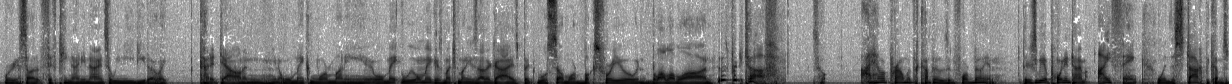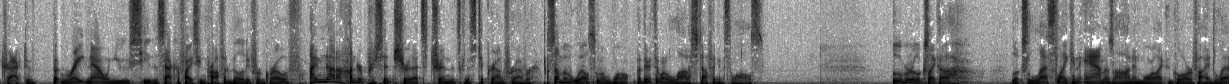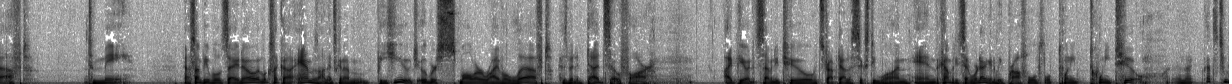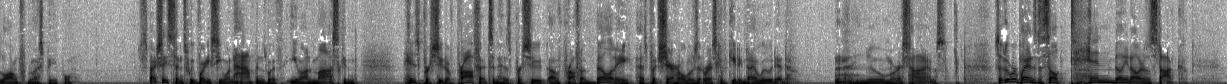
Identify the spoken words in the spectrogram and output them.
we're going to sell it at fifteen ninety nine, so we need you to like cut it down, and you know, we'll make more money. We'll make we won't make as much money as other guys, but we'll sell more books for you, and blah blah blah. And it was pretty tough. So I have a problem with the company losing four billion there's going to be a point in time, I think, when the stock becomes attractive. But right now, when you see the sacrificing profitability for growth, I'm not 100% sure that's a trend that's going to stick around forever. Some of it will, some of it won't. But they're throwing a lot of stuff against the walls. Uber looks like a looks less like an Amazon and more like a glorified Lyft to me. Now, some people would say, no, it looks like an Amazon. It's going to be huge. Uber's smaller rival Lyft has been a dud so far. IPO'd at 72. It's dropped down to 61. And the company said, we're not going to be profitable until 2022. And that, that's too long for most people. especially since we've already seen what happens with Elon Musk and his pursuit of profits and his pursuit of profitability has put shareholders at risk of getting diluted numerous times. So Uber plans to sell $10 billion of stock.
